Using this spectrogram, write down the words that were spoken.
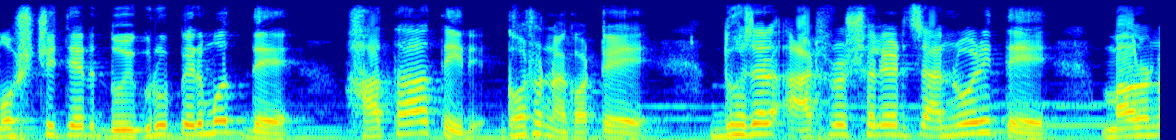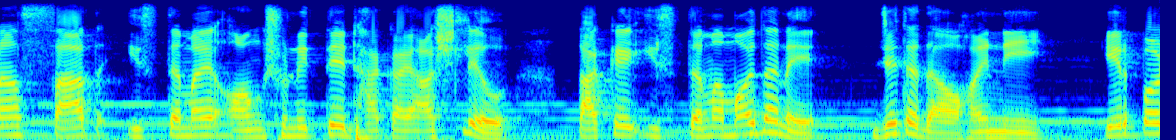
মসজিদের দুই গ্রুপের মধ্যে হাতাহাতির ঘটনা ঘটে। দু হাজার আঠারো সালের জানুয়ারিতে মাওলানা সাদ ইস্তেমায় অংশ নিতে ঢাকায় আসলেও তাকে ইস্তেমা ময়দানে যেতে দেওয়া হয়নি। এরপর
